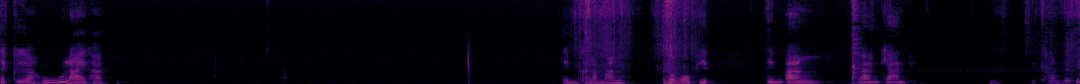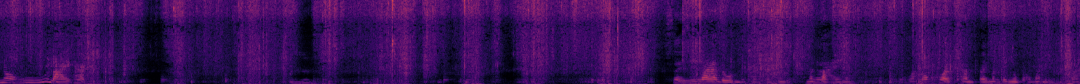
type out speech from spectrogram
ตะเกือหูหลายคักเต็มกะละมังเออบ่ผิด เต็มอ่างล้างจานสิคันแล้วพี่น้องอู้หลายค่ะอืมใส่เวลาโดนค่ะกันนี่มันหลายนะว่าเขาคอยคันไปมันก็ยุบของมันเองว่า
